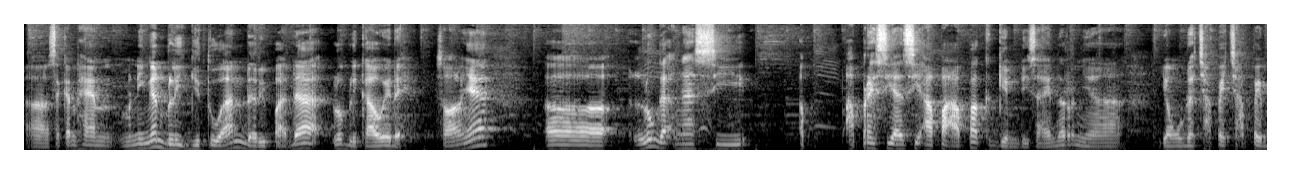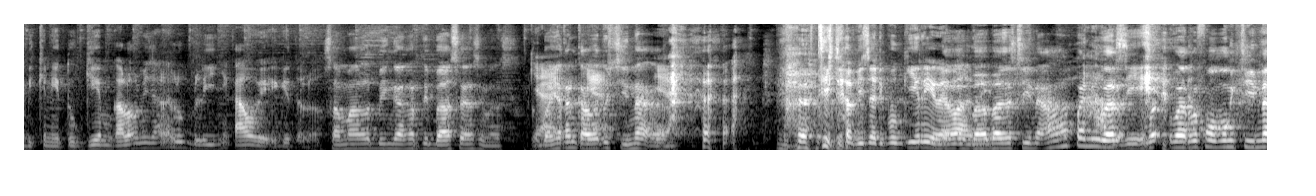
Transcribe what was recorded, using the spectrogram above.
eh, second hand. Mendingan beli gituan daripada lu beli KW deh. Soalnya eh, lu nggak ngasih ap- apresiasi apa-apa ke game desainernya yang udah capek-capek bikin itu game. Kalau misalnya lu belinya KW gitu loh. Sama lebih nggak ngerti bahasanya sih Mas. Ya, Kebanyakan kalau ya. itu Cina kan. ya. Tidak bisa dipungkiri Ya, memang. sih. bahasa Cina apa nih wer- werewolf ngomong Cina.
